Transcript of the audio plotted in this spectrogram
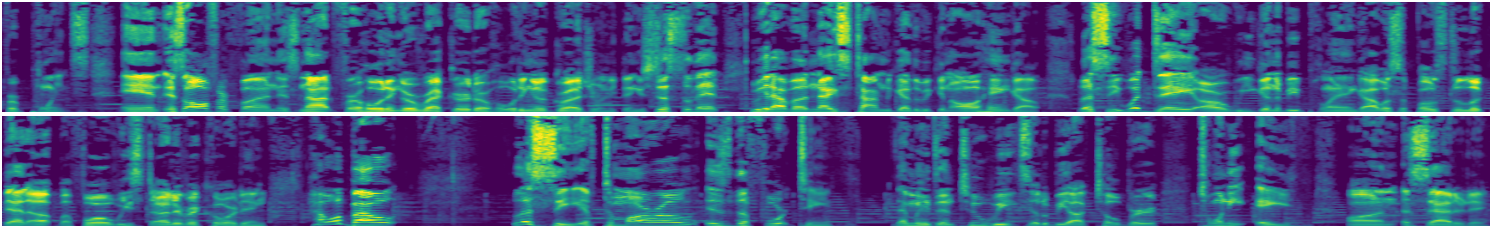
for points. And it's all for fun. It's not for holding a record or holding a grudge or anything. It's just so that we can have a nice time together. We can all hang out. Let's see, what day are we going to be playing? I was supposed to look that up before we started recording. How about, let's see, if tomorrow is the 14th, that means in two weeks it'll be October 28th on a Saturday.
